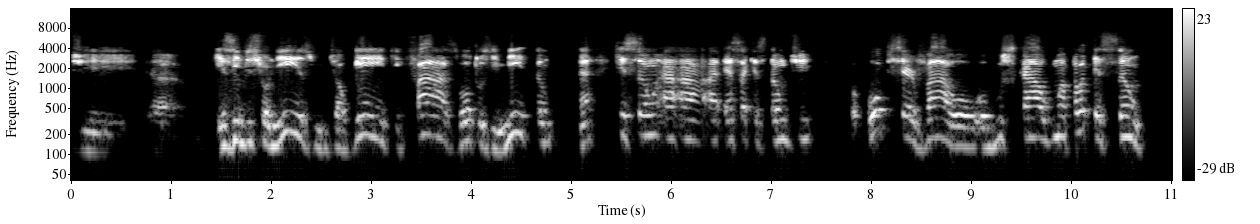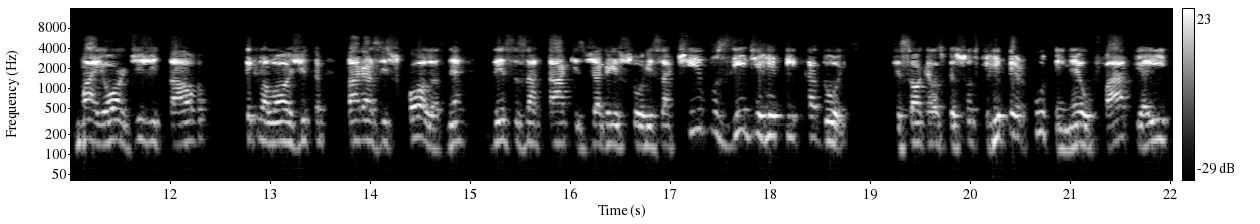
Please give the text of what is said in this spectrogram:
de uh, exibicionismo de alguém que faz, outros imitam, né? que são a, a, essa questão de observar ou, ou, buscar alguma proteção maior digital, tecnológica para as escolas, né? desses ataques de agressores ativos e de replicadores, que são aquelas pessoas que repercutem né, o fato e aí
